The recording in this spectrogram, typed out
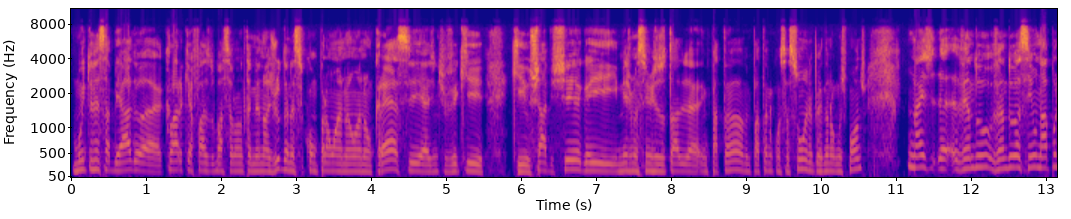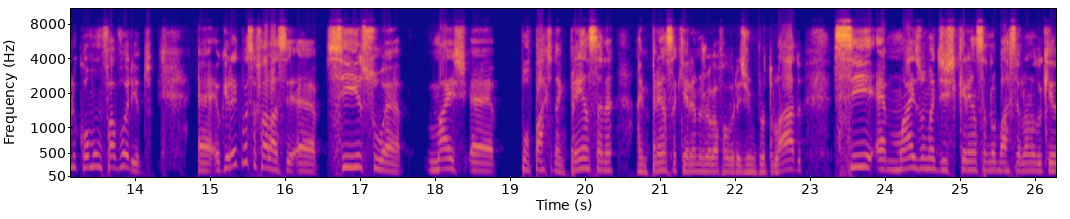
muito ressabiado. É, claro que a fase do Barcelona também não ajuda, né? Se comprar um anão, anão cresce, a gente vê que, que o Xavi chega e, mesmo assim os resultados é, empatando, empatando com o Sassuna, perdendo alguns pontos, mas é, vendo, vendo assim o Napoli como um favorito. É, eu queria que você falasse se isso é mais por parte da imprensa, né? A imprensa querendo jogar o favoritismo para outro lado. Se é mais uma descrença no Barcelona do que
